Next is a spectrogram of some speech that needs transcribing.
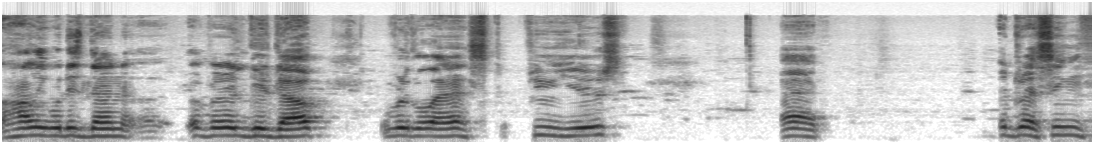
Hollywood has done a, very good job over the last few years at addressing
